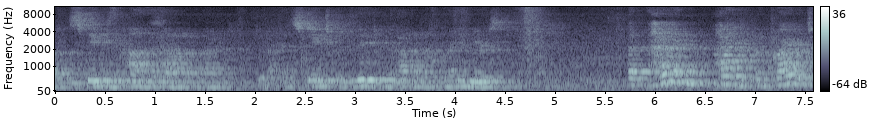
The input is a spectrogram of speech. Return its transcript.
uh, stayed in Canada and But lived in Canada for many years. And having had a private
